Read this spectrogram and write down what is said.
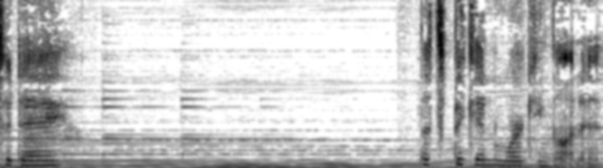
Today, let's begin working on it.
